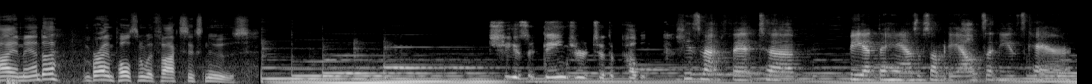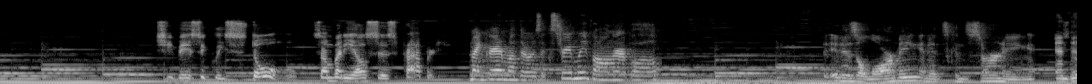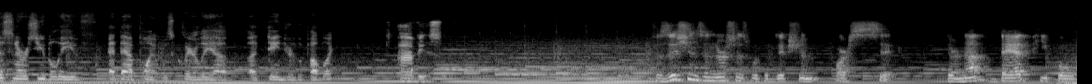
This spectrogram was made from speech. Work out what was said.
Hi, Amanda. I'm Bryan Polcyn with Fox 6 News. She is a danger to the public. She's not fit to be at the hands of somebody else that needs care. She basically stole somebody else's property. My grandmother was extremely vulnerable. It is alarming and it's concerning. And this nurse, you believe, at that point was clearly a, a danger to the public? Obviously. Physicians and nurses with addiction are sick. They're not bad people.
